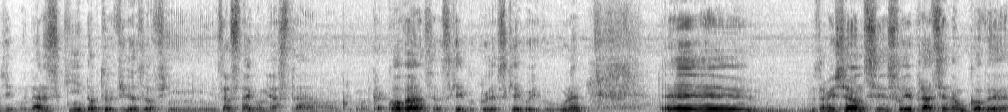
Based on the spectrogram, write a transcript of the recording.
Andrzej Młynarski, doktor filozofii zacnego miasta Krakowa, Carskiego, Królewskiego i w ogóle. E, zamieszczający swoje prace naukowe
